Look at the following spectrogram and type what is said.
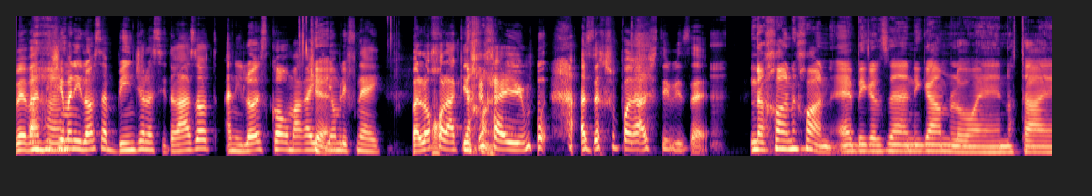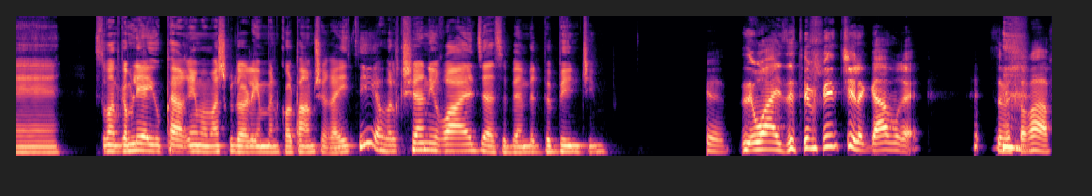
והבנתי. שאם אני לא עושה בינג' על הסדרה הזאת, אני לא אזכור מה ראיתי כן. יום לפני. ואני לא יכולה, כי יש לי נכון. חיים. אז איכשהו פרשתי מזה. נכון, נכון, אה, בגלל זה אני גם לא אה, נוטה... אה, זאת אומרת, גם לי היו פערים ממש גדולים בין כל פעם שראיתי, אבל כשאני רואה את זה, אז זה באמת בבינג'ים. כן. וואי, זה טבעיצ'י לגמרי. זה מטורף.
